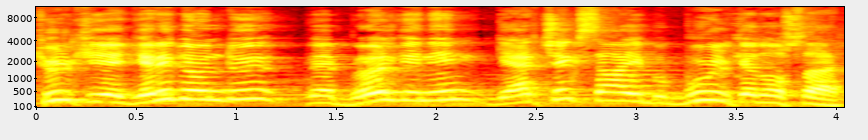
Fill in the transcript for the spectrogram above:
Türkiye geri döndü ve bölgenin gerçek sahibi bu ülke dostlar.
